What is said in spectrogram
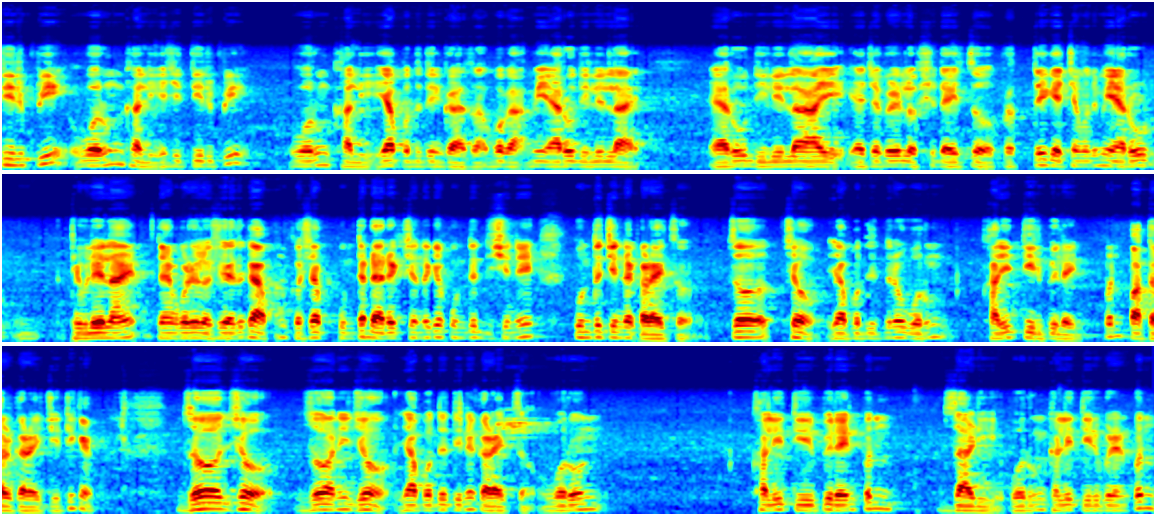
तिरपी वरून खाली. याची तिरपी वरून खाली. या पद्धतीने करायचा. बघा मी ॲरो दिलेला आहे. ॲरो दिलेला आहे. याच्याकडे लक्ष द्यायचं. प्रत्येक याच्यामध्ये मी ॲरो ठेवलेला आहे. त्याकडे लक्ष द्यायचं की आपण कशा कोणत्या डायरेक्शनने किंवा कोणत्या दिशेने कोणतं चिन्ह काढायचं. च छ या पद्धतीने वरून खाली तिरपी लाईन पण पातळ करायची. ठीक आहे? झ झ झ आणि झ या पद्धतीने काढायचं. वरून खाली तिरपी लाईन पण जाडी वरून खाली तिरपी पण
